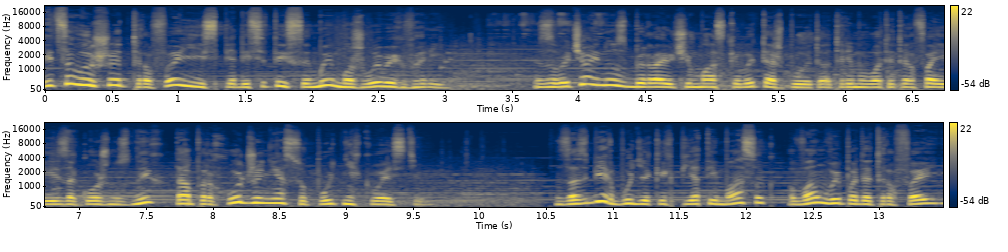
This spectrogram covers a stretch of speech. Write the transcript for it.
І це лише трофеї з 57 можливих в грі. Звичайно, збираючи маски, ви теж будете отримувати трофеї за кожну з них та проходження супутніх квестів. За збір будь-яких п'яти масок вам випаде трофей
